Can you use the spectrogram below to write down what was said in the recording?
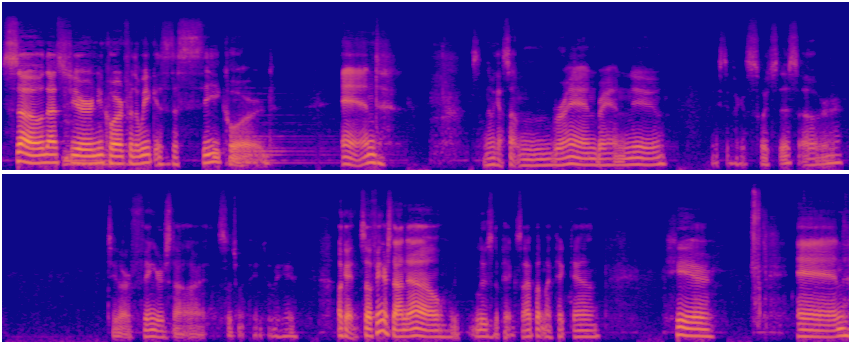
so that's your new chord for the week is the C chord. And then we got something brand, brand new. Let me see if I can switch this over to our finger style. All right, switch my page over here. Okay, so finger style now, lose the pick. So I put my pick down here and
